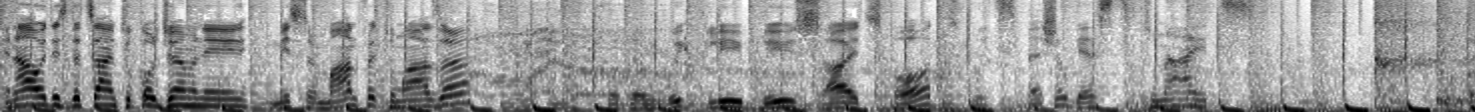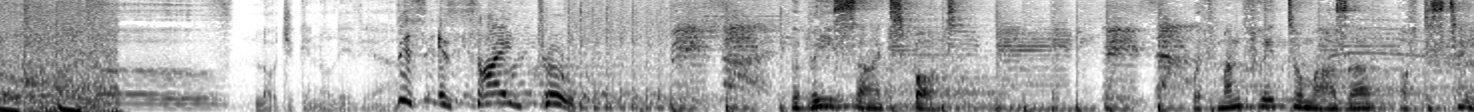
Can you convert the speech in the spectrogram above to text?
And now it is the time to call Germany, Mr. Manfred Thomaser, for the weekly B-side spot with special guest tonight. Logic and Olivia. This is side two. The B-side spot with Manfred Thomaser of distain.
